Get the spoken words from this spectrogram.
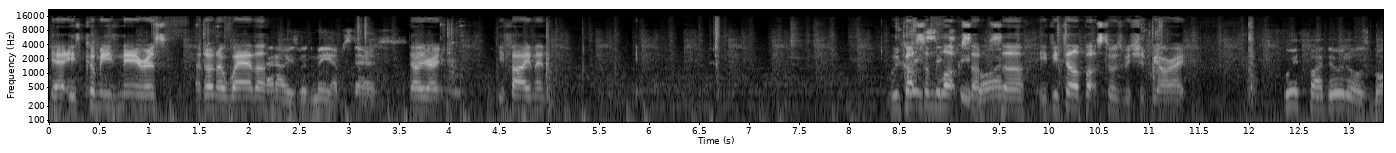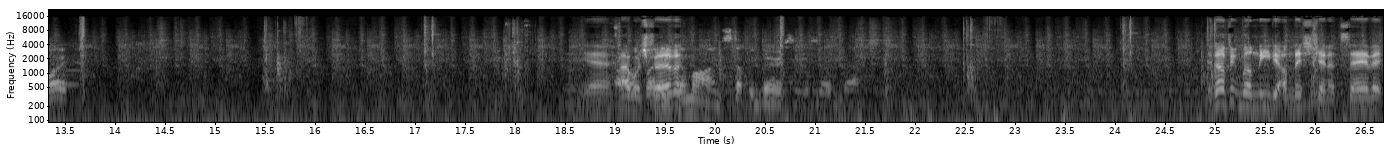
Yeah, he's coming. He's near us. I don't know where though. I know, he's with me upstairs. No, you're right. You're fine then. We've got some locks up, boy. so if he teleports to us, we should be alright. With my doodles, boy. Yeah, how Oh, much buddy, further? Come on, stop embarrassing yourself now. I don't think we'll need it on this gen, I'd save it.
